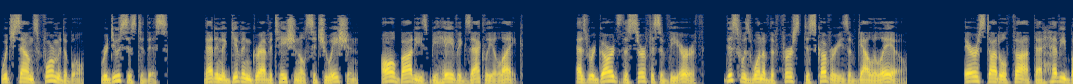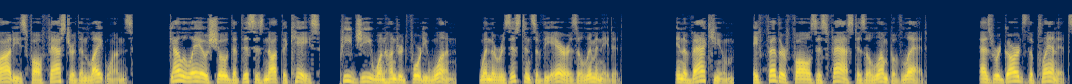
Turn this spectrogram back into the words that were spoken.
which sounds formidable, reduces to this that in a given gravitational situation, all bodies behave exactly alike. As regards the surface of the Earth, this was one of the first discoveries of Galileo. Aristotle thought that heavy bodies fall faster than light ones. Galileo showed that this is not the case, pg 141, when the resistance of the air is eliminated. In a vacuum, a feather falls as fast as a lump of lead. As regards the planets,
